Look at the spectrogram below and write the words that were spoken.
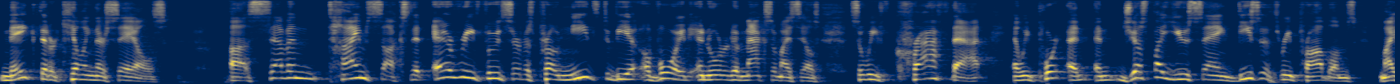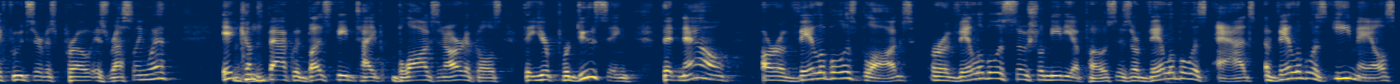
make that are killing their sales. Uh, seven time sucks that every food service pro needs to be avoid in order to maximize sales. So we craft that and we port and, and just by you saying these are the three problems my food service pro is wrestling with, it mm-hmm. comes back with BuzzFeed type blogs and articles that you're producing that now are available as blogs, are available as social media posts, is available as ads, available as emails.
